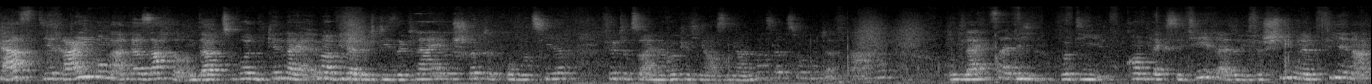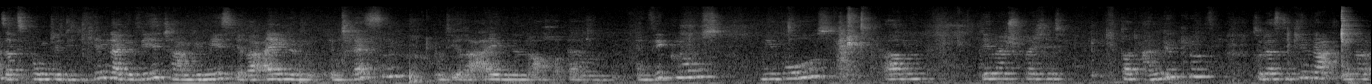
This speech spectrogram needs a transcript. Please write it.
erst die Reibung an der Sache und dazu wurden die Kinder ja immer wieder durch diese kleinen Schritte provoziert, führte zu einer wirklichen Auseinandersetzung mit der Frage. Und gleichzeitig wird die Komplexität, also die verschiedenen vielen Ansatzpunkte, die die Kinder gewählt haben, gemäß ihrer eigenen Interessen und ihrer eigenen auch ähm, Entwicklungsniveaus, ähm, dementsprechend dort angeknüpft, sodass die Kinder ihre,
